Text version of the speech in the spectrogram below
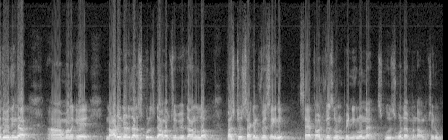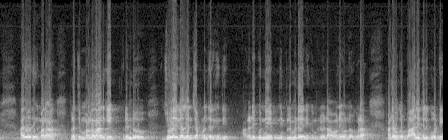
అదేవిధంగా మనకి నాడు నేడు ద్వారా స్కూల్స్ డెవలప్ చేసే విధానంలో ఫస్ట్ సెకండ్ ఫేజ్ అయినాయి. థర్డ్ ఫేజ్లో ఉన్న పెండింగ్లో ఉన్న స్కూల్స్ కూడా డెవలప్ చేయడం. అదేవిధంగా మన ప్రతి మండలానికి రెండు జూనియర్ గల్ అని చెప్పడం జరిగింది. ఆల్రెడీ కొన్ని ఇంప్లిమెంట్ అయినాయి ఇంప్లిమెంట్ అవనే ఉన్నా కూడా. అంటే ఒక బాలికల ఒకటి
